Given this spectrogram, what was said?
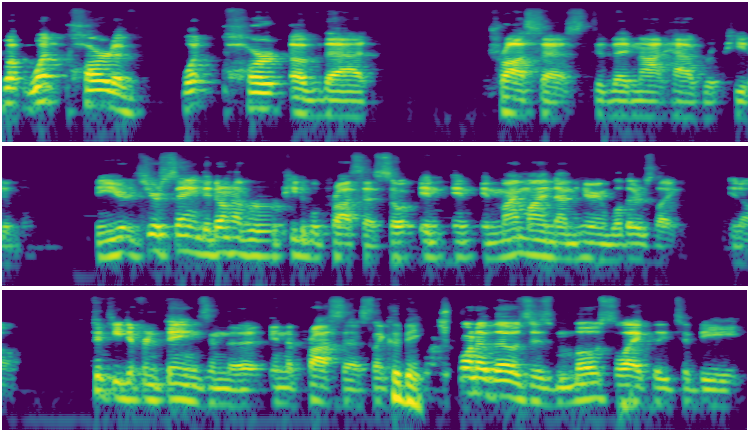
what what part of what part of that process did they not have repeatable? I mean, you're, you're saying they don't have a repeatable process. So in, in in my mind, I'm hearing well, there's like you know 50 different things in the in the process. Like could be which one of those is most likely to be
